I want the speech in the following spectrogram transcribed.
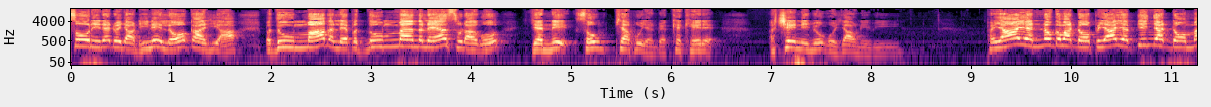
ဆိုနေတဲ့အတွက်ကြောင့်ဒီနေ့လောကကြီးဟာဘသူမားတယ်လဲဘသူမှန်တယ်လဲဆိုတာကိုယနေ့ဆုံးဖြတ်ဖို့ရန်အတွက်ခက်ခဲတဲ့အခြေအနေမျိုးကိုရောက်နေပြီဖခင်ရဲ့နှုတ်ကပတ်တော်ဖခင်ရဲ့ပညာတော်မ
